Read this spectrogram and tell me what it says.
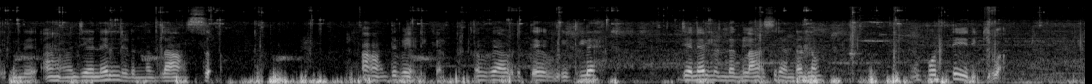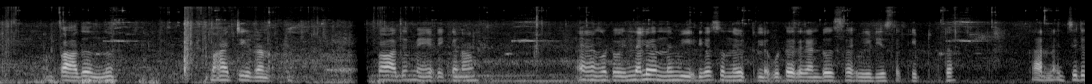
പിന്നെ ഇത് ജനലിലിടുന്ന ഗ്ലാസ് ആ അത് മേടിക്കണം. അപ്പോൾ അവിടുത്തെ വീട്ടിലെ ജനലിലുണ്ട ഗ്ലാസ് രണ്ടെണ്ണം പൊട്ടിയിരിക്കുക അപ്പോൾ അതൊന്ന് മാറ്റിയിടണം. അപ്പോൾ അത് മേടിക്കണം. അങ്ങോട്ട് ഇന്നലെ ഒന്നും വീഡിയോസ് ഒന്നും ഇട്ടില്ല. കൂട്ടുകാർ രണ്ട് ദിവസമായി വീഡിയോസൊക്കെ ഇട്ടിട്ട്. കാരണം ഇച്ചിരി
